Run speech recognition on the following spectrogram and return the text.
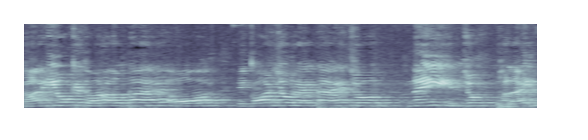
कार्यों के द्वारा होता है और एक और जो रहता है जो नहीं जो भलाई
